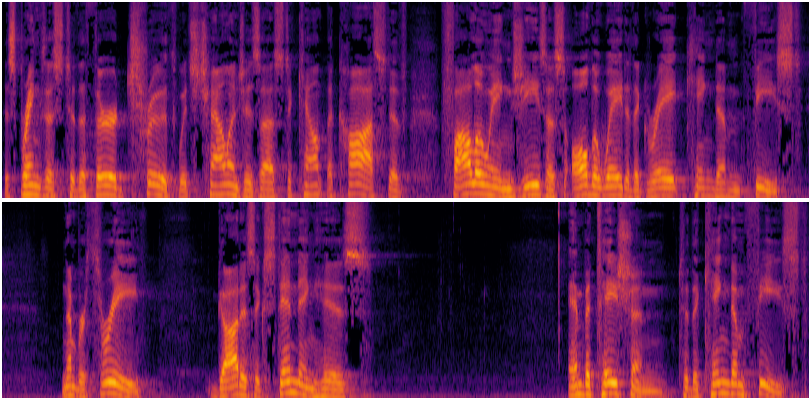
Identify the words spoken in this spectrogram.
This brings us to the third truth, which challenges us to count the cost of following Jesus all the way to the great kingdom feast. Number three, God is extending his invitation to the kingdom feast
